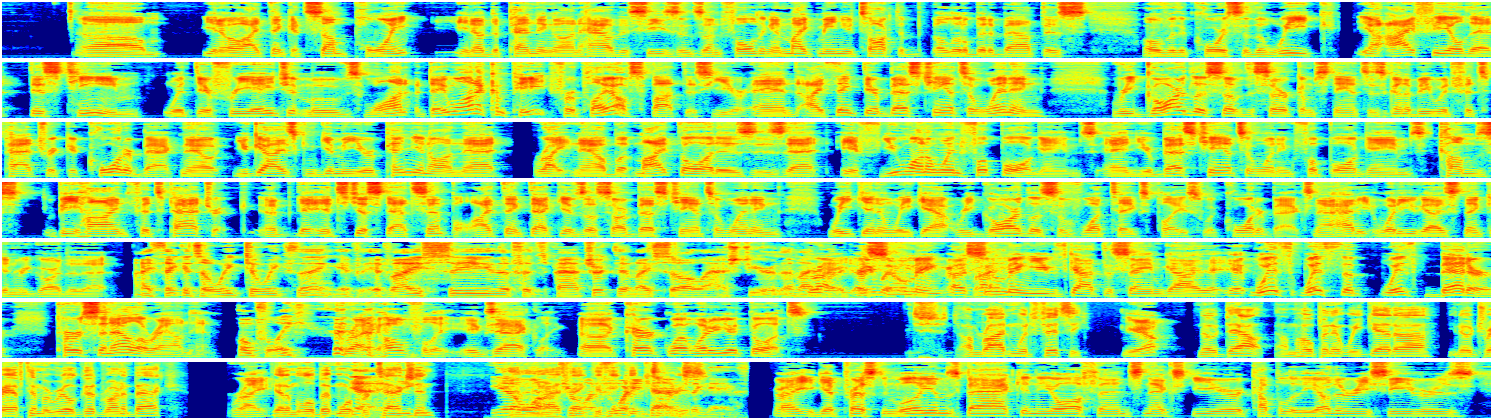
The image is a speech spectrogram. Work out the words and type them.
um, you know, I think at some point you know, depending on how the season's unfolding. And Mike, me and you talked a, a, little bit about this over the course of the week. You know, I feel that this team with their free agent moves want they want to compete for a playoff spot this year and I think their best chance of winning regardless of the circumstance is going to be with Fitzpatrick at quarterback. Now, you guys can give me your opinion on that right now. But my thought is is that if you want to win football games and your best chance of winning football games comes behind Fitzpatrick. Uh, it's just that simple. I think that gives us our best chance of winning week in and week out, regardless of what takes place with quarterbacks. Now, how do you, what do you guys think in regard to that? I think it's a week to week thing. If if I see the Fitzpatrick that I saw last year, then I right. assuming assuming right. you've got the same guy that it, with with the with better personnel around him. Hopefully, right. Hopefully, exactly. Uh, Kirk, what what are your thoughts? I'm riding with Fitzy. Yep. No doubt. I'm hoping that we get uh, you know, draft him a real good running back. Right. Get him a little bit more yeah, protection. You, you don't and, want to throw him 40 times a game. Right. You get Preston Williams back in the offense next year, a couple of the other receivers.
